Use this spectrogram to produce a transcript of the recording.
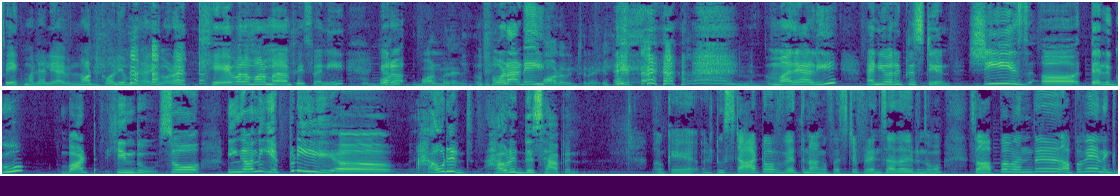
fake Malayali I will not call you Malayali ஒரு கேவலமான மலையாளம் பேசுவேன் நீ ஒரு பால் மலையாளி போடா டேய் பாடம் சென்னை Malayali and you're a Christian. She is uh, Telugu but Hindu. So நீங்க வந்து எப்படி uh, how did how did this happen? Okay to start off with நாங்கள் ஃபஸ்ட்டு ஃப்ரெண்ட்ஸாக தான் இருந்தோம். ஸோ அப்போ வந்து அப்போவே எனக்கு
